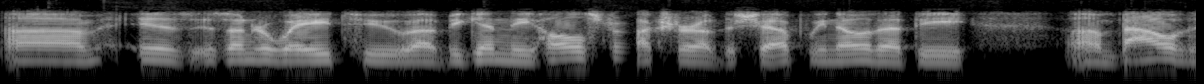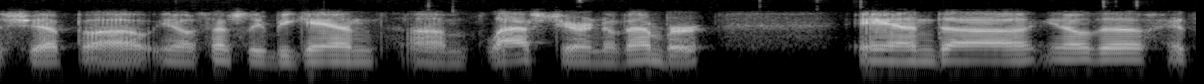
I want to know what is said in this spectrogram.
um, is is underway to uh, begin the hull structure of the ship. We know that the um, bow of the ship, uh, you know, essentially began um, last year in November, and uh, you know the it's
